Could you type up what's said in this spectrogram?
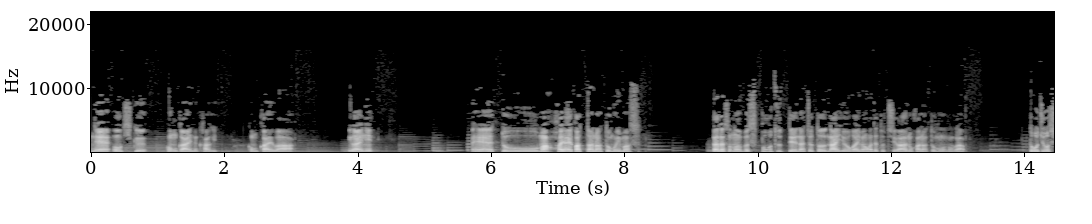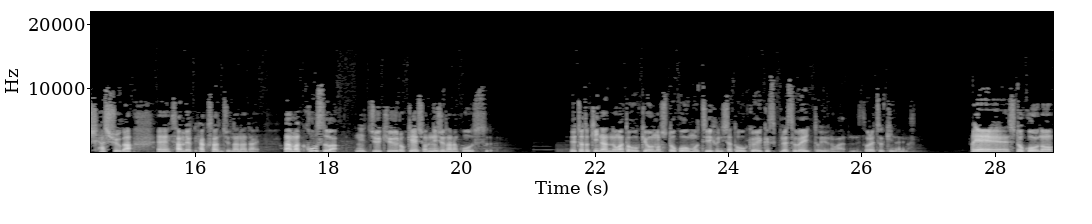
で、大きく今回の鍵、今回は意外に、えー、っと、まあ早かったなと思います。ただその分スポーツっていうのはちょっと内容が今までと違うのかなと思うのが、登場車種が、えー、137台。まあ、まあコースは19ロケーション27コース。で、ちょっと気になるのが東京の首都高をモチーフにした東京エクスプレスウェイというのがあるんで、それちょっと気になります。えー、首都高の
